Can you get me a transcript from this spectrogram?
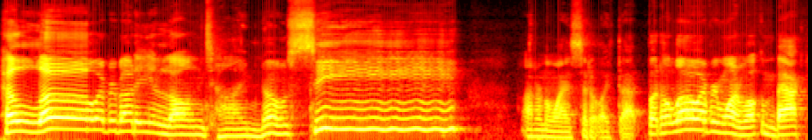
Hello, everybody. Long time no see. I don't know why I said it like that, but hello, everyone. Welcome back.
